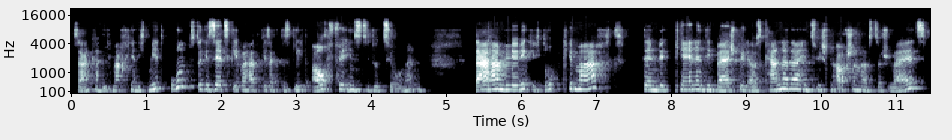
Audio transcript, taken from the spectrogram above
sagen kann, ich mache hier nicht mit. Und der Gesetzgeber hat gesagt, das gilt auch für Institutionen. Da haben wir wirklich Druck gemacht, denn wir kennen die Beispiele aus Kanada, inzwischen auch schon aus der Schweiz.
